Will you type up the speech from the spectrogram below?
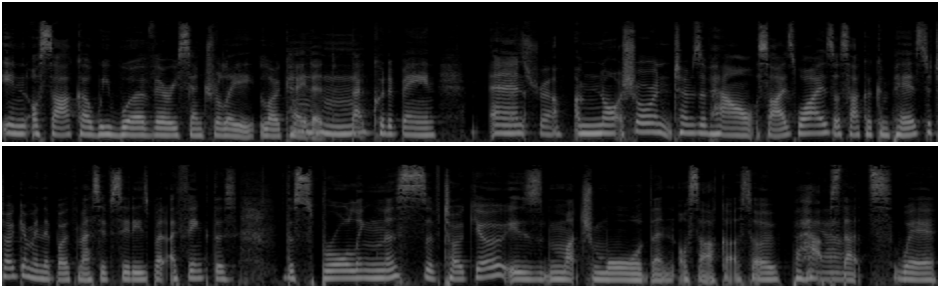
in Osaka we were very centrally located. Mm-hmm. That could have been. And That's true. I'm not sure in terms of how size wise Osaka compares to Tokyo. I mean, they're both massive cities, but I think the, the sprawlingness of Tokyo is much more than Osaka. So perhaps yeah. that's where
